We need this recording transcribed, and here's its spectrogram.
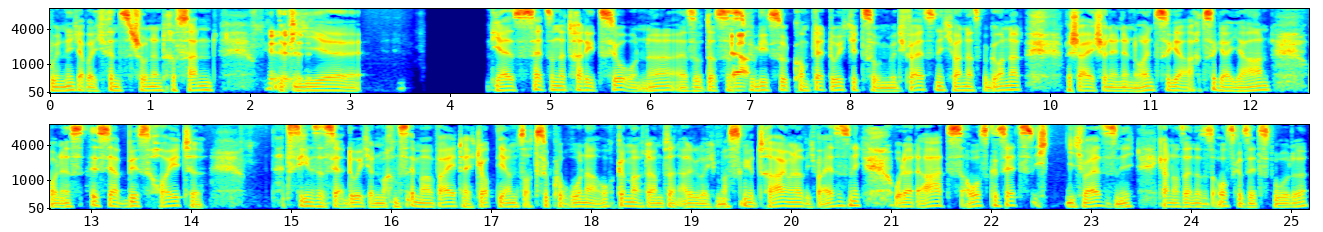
cool nicht, aber ich finde es schon interessant, wie, ja, es ist halt so eine Tradition, ne? Also, dass es Ja. wirklich so komplett durchgezogen wird. Ich weiß nicht, wann das begonnen hat. Wahrscheinlich schon in den 90er, 80er Jahren. Und es ist ja bis heute ziehen sie es ja durch und machen es immer weiter. Ich glaube, die haben es auch zu Corona auch gemacht, da haben sie dann alle, ich, Masken getragen oder so, ich weiß es nicht. Oder da hat es ausgesetzt, ich, ich weiß es nicht. Kann auch sein, dass es ausgesetzt wurde.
